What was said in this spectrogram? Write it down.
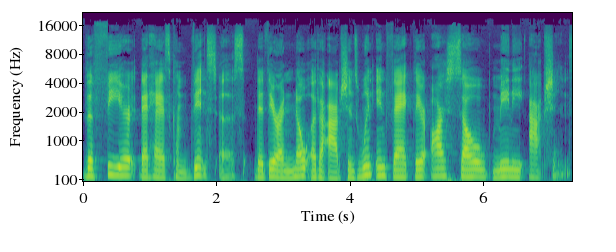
The fear that has convinced us that there are no other options when in fact there are so many options.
